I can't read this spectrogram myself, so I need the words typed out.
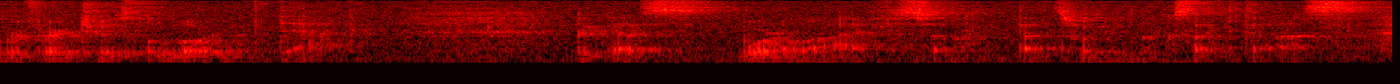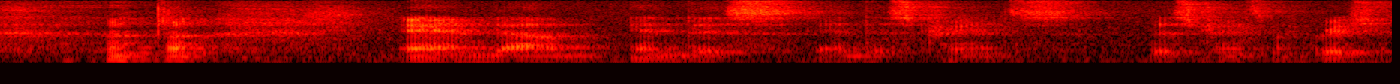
referred to as the Lord of death because we're alive, so that's what he looks like to us. and um, and this and this trans this transmigration.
